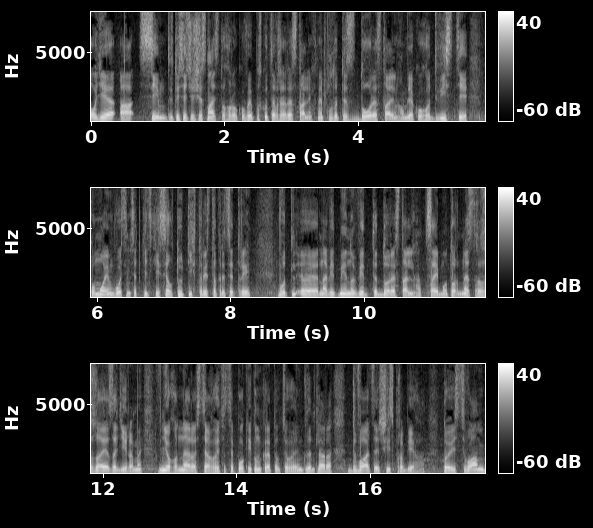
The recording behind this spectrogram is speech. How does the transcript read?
Audi A7 2016 року випуску. Це вже рестайлінг. Не плутати з дорестайлінгом, в якого 200, по-моєму, 80 кінських сил. Тут їх 333. От, е, на відміну від дорестайлінга, цей мотор не страждає задірами, в нього не розтягується цепок, і конкретно в цього екземпляра 26 пробіга. Тобто вам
